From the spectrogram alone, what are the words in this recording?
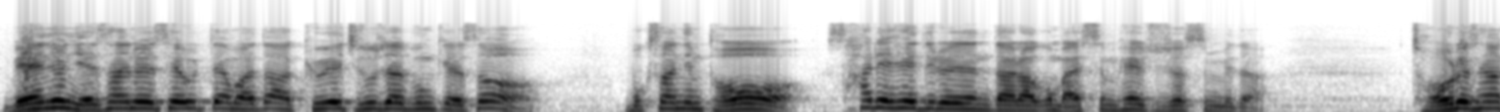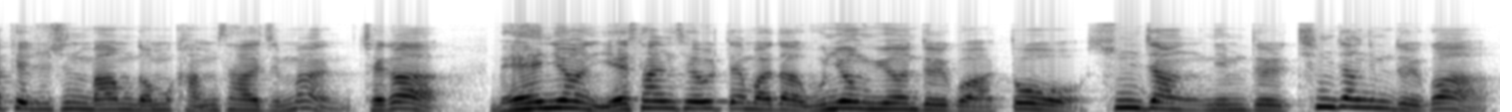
매년 예산을 세울 때마다 교회 지도자분께서 목사님 더 살해해 드려야 된다라고 말씀해 주셨습니다. 저를 생각해 주시는 마음 너무 감사하지만 제가 매년 예산 세울 때마다 운영위원들과 또 순장님들, 팀장님들과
